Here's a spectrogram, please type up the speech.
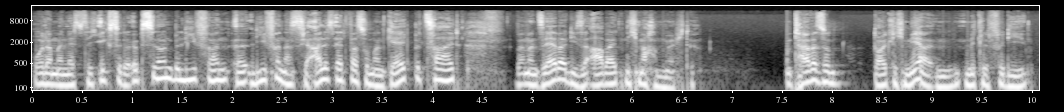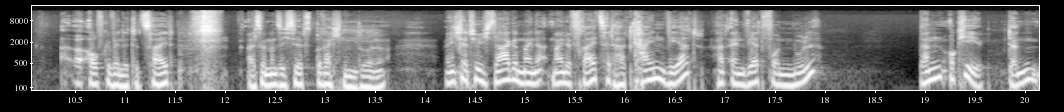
oder man lässt sich X oder Y beliefern, äh, liefern. Das ist ja alles etwas, wo man Geld bezahlt, weil man selber diese Arbeit nicht machen möchte. Und teilweise deutlich mehr Mittel für die äh, aufgewendete Zeit, als wenn man sich selbst berechnen würde. Wenn ich natürlich sage, meine, meine Freizeit hat keinen Wert, hat einen Wert von null, dann okay, dann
